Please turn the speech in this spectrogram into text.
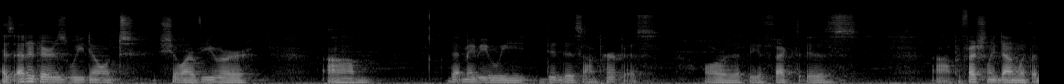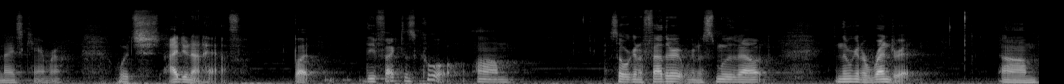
as editors, we don't show our viewer um, that maybe we did this on purpose or that the effect is uh, professionally done with a nice camera, which I do not have. But the effect is cool. Um, so we're going to feather it, we're going to smooth it out, and then we're going to render it. Um,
